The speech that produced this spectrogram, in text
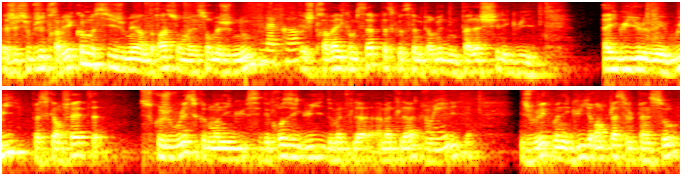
Je suis obligé de travailler comme si je mets un drap sur mes, sur mes genoux. D'accord. Et je travaille comme ça parce que ça me permet de ne pas lâcher l'aiguille. À aiguille levée, oui, parce qu'en fait, ce que je voulais, c'est que mon aiguille, c'est des grosses aiguilles de matelas, à matelas que Oui. j'utilise. Et je voulais que mon aiguille remplace le pinceau.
